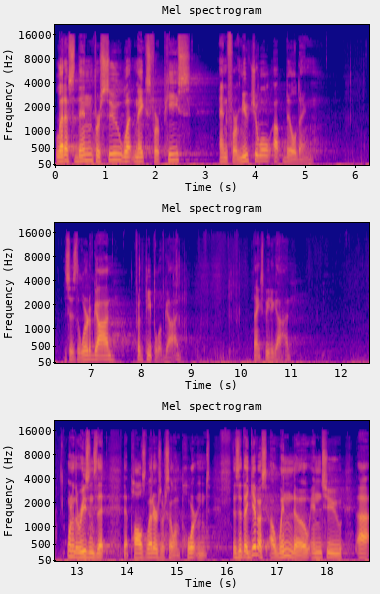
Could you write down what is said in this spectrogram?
Let us then pursue what makes for peace and for mutual upbuilding. This is the Word of God for the people of God. Thanks be to God. One of the reasons that, that Paul's letters are so important is that they give us a window into uh,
